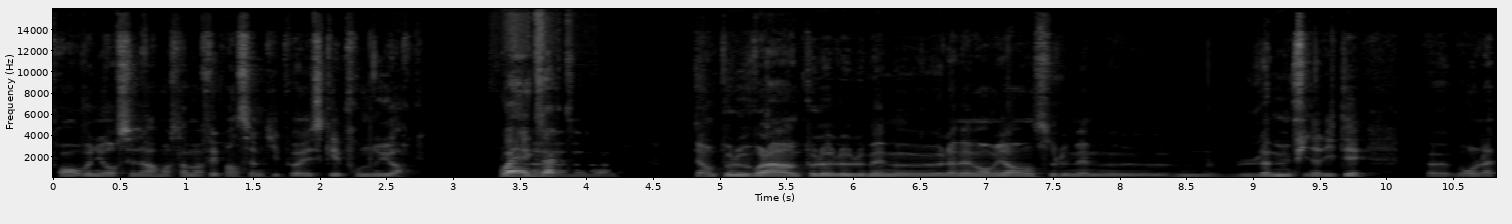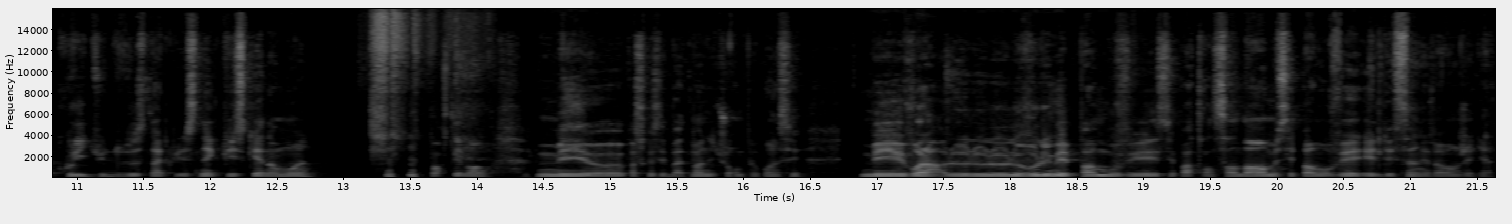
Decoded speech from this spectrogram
pour en revenir au scénar, moi, ça m'a fait penser un petit peu à Escape from New York. Ouais, exact. Euh, c'est un peu le voilà un peu le, même euh, la même ambiance, le même euh, la même finalité. bon, la coolitude de Snake, Snake Plissken en moins, forcément, mais parce que c'est Batman, il est toujours un peu coincé. Mais voilà, le, volume est pas mauvais, c'est pas transcendant, mais c'est pas mauvais et le dessin est vraiment génial.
